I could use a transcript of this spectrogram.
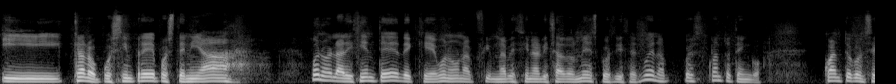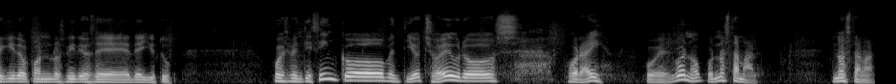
Y claro, pues siempre pues tenía, bueno, el aliciente de que, bueno, una, una vez finalizado el mes, pues dices, bueno, pues ¿cuánto tengo? ¿Cuánto he conseguido con los vídeos de, de YouTube? Pues 25, 28 euros, por ahí. Pues bueno, pues no está mal. No está mal.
